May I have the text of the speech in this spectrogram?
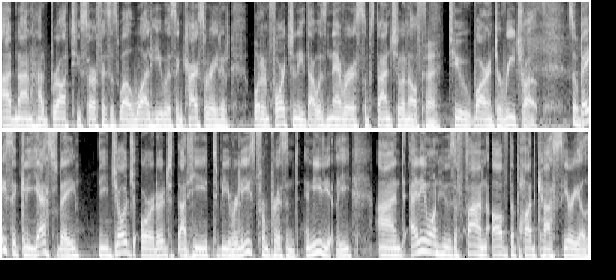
Adnan had brought to surface as well while he was incarcerated but unfortunately that was never substantial enough Okay. to warrant a retrial so basically yesterday the judge ordered that he to be released from prison immediately and anyone who's a fan of the podcast serial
